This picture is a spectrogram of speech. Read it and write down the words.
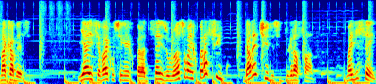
na cabeça. E aí, você vai conseguir recuperar de seis? O Russell vai recuperar cinco. Garantido esse desgraçado. Mas de seis.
